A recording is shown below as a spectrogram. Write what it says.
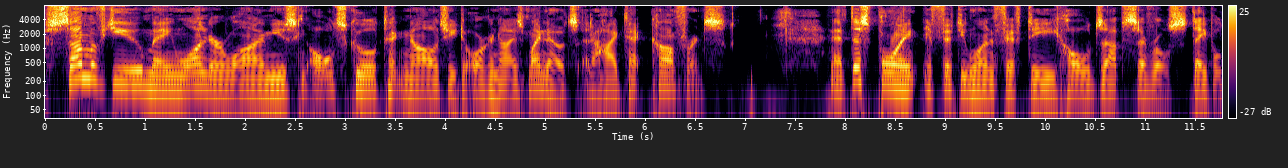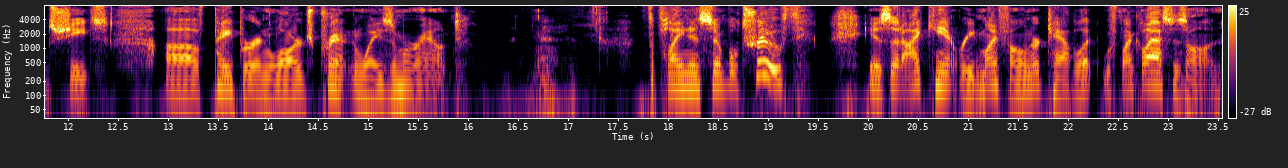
Some of you may wonder why I'm using old school technology to organize my notes at a high tech conference. At this point, if 5150 holds up several stapled sheets of paper in large print and waves them around. The plain and simple truth is that I can't read my phone or tablet with my glasses on.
